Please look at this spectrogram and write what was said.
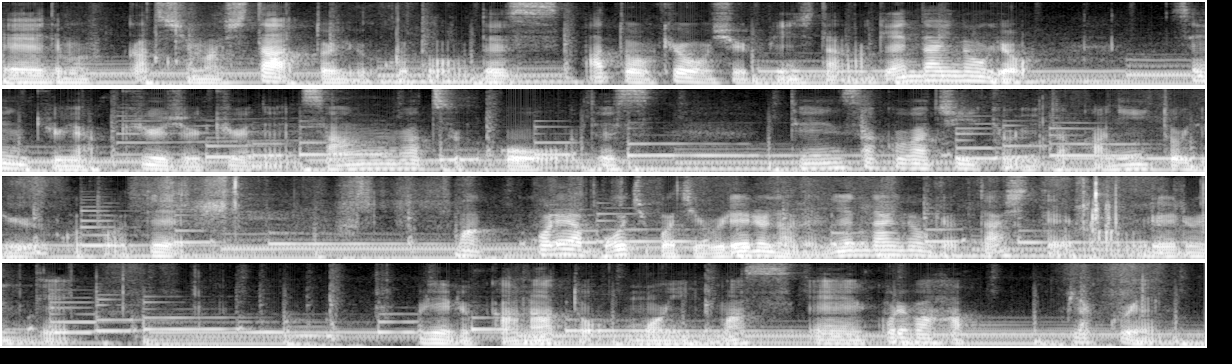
えーでも復活しましたということです。あと今日出品したのは現代農業。1999年3月号です。添削が地域を豊かにということでまあこれはぼちぼち売れるので現代農業出してれば売れるんで売れるかなと思います、えーこれは800円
